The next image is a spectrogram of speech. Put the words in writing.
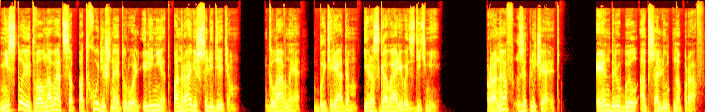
не стоит волноваться, подходишь на эту роль или нет, понравишься ли детям. Главное — быть рядом и разговаривать с детьми. Пранав заключает. Эндрю был абсолютно прав.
